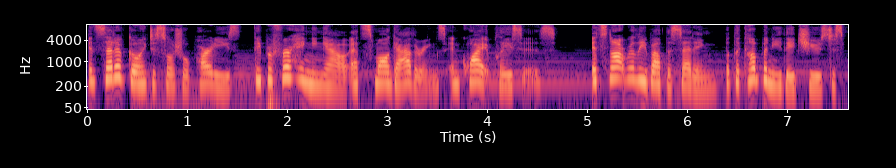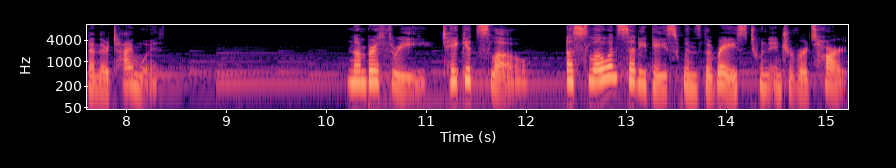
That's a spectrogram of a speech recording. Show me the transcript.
Instead of going to social parties, they prefer hanging out at small gatherings and quiet places. It's not really about the setting, but the company they choose to spend their time with. Number 3. Take it slow. A slow and steady pace wins the race to an introvert's heart.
